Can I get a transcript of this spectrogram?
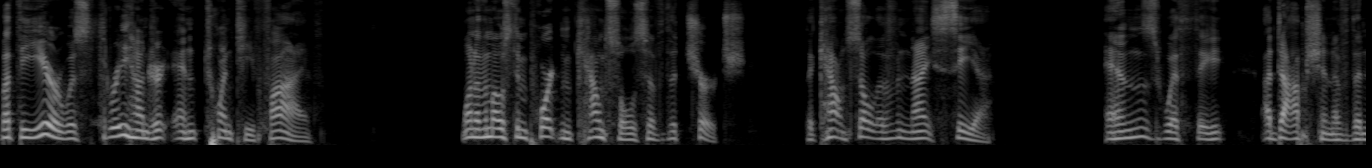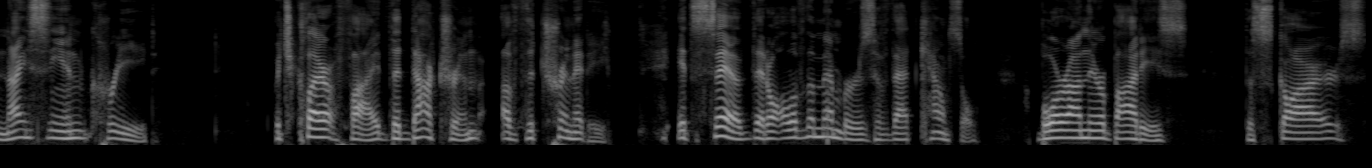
But the year was 325. One of the most important councils of the church, the Council of Nicaea, ends with the adoption of the Nicene Creed, which clarified the doctrine of the Trinity. It's said that all of the members of that council bore on their bodies the scars,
